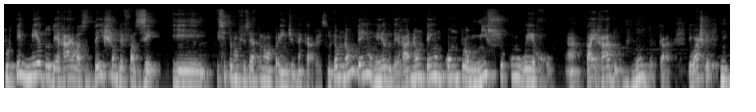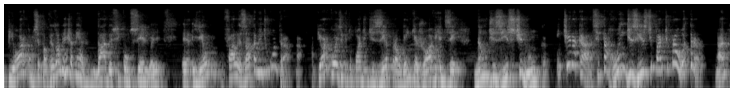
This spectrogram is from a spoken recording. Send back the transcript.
por ter medo de errar, elas deixam de fazer. E, e, se tu não fizer, tu não aprende, né, cara? É então não tenham medo de errar, não tenham compromisso com o erro. Tá? tá errado, muda, cara. Eu acho que um pior conselho, talvez alguém já tenha dado esse conselho aí, é, e eu falo exatamente o contrário. Tá? A pior coisa que tu pode dizer para alguém que é jovem é dizer não desiste nunca. Mentira, cara. Se tá ruim, desiste e parte para outra. Né?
